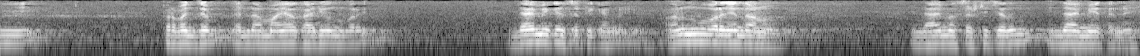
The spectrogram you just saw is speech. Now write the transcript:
ഈ പ്രപഞ്ചം എല്ലാമായ കാര്യമെന്ന് പറയുന്നു. ഇല്ലായ്മയ്ക്ക് സൃഷ്ടിക്കാൻ കഴിയും. അതാണ് മുമ്പ് പറഞ്ഞ എന്താണ്? ഇല്ലായ്മ സൃഷ്ടിച്ചതും ഇല്ലായ്മയെ തന്നെ.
